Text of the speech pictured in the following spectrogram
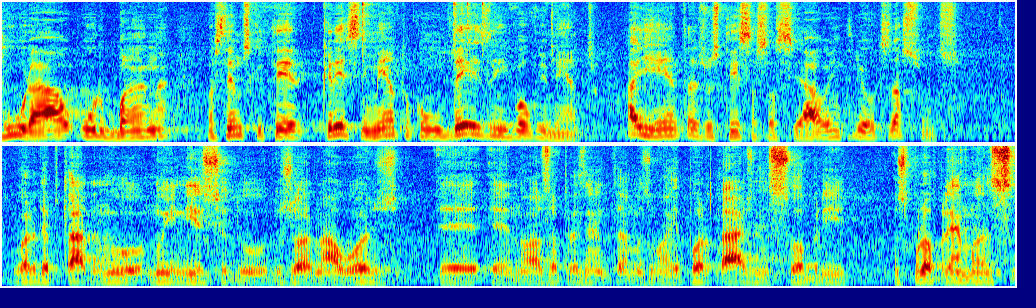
rural, urbana. Nós temos que ter crescimento com desenvolvimento. Aí entra a justiça social, entre outros assuntos. Agora, deputado, no, no início do, do, jornal hoje, eh, eh, nós apresentamos uma reportagem sobre os problemas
